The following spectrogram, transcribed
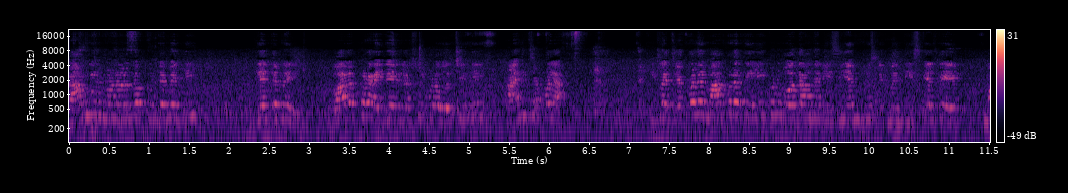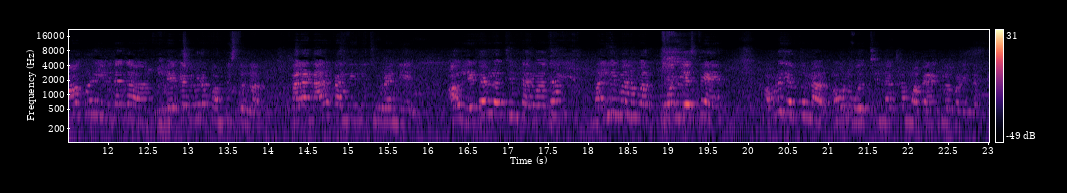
రామగిరి మండలంలో కుంటమెత్తి గెంతమేరి వాళ్ళకు కూడా ఐదైదు లక్షలు కూడా వచ్చింది. కానీ చెప్పలా. ఇట్లా చెప్పలే మాకు కూడా తెలియకుండా పోతా ఉందని సీఎం దృష్టికి మేము తీసుకెళ్తే మాకు కూడా ఈ విధంగా లెటర్లు కూడా పంపిస్తున్నారు. ఫలానాలకు అందింది చూడండి ఆ లెటర్లు వచ్చిన తర్వాత మళ్ళీ మనం వాళ్ళకి ఫోన్ చేస్తే అప్పుడు చెప్తున్నారు. అవును వచ్చిందక్క మా బ్యాంకులో పడిందక్క.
